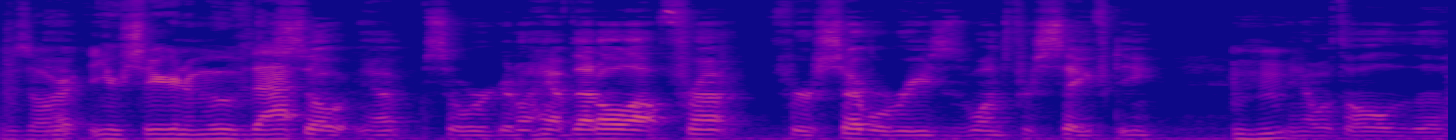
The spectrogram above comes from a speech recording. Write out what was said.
it was all right. You're so you're gonna move that. So yep. So we're gonna have that all out front for several reasons. One's for safety, hmm you know, with all the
